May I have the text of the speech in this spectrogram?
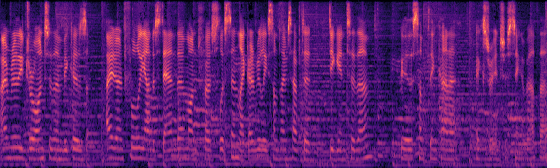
I'm really drawn to them because I don't fully understand them on first listen. Like I really sometimes have to dig into them there's something kind of extra interesting about that.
